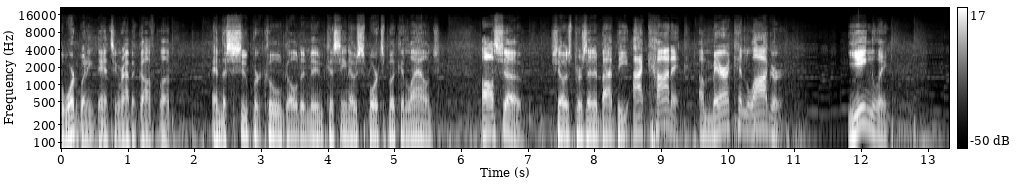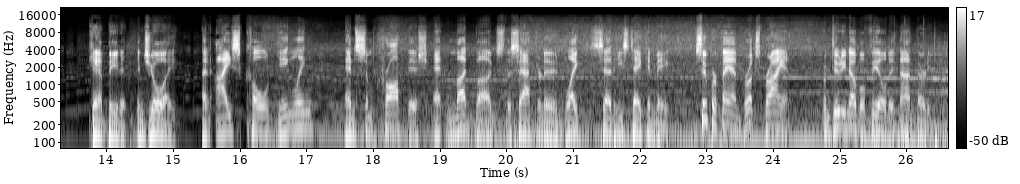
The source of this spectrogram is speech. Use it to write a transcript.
Award winning Dancing Rabbit Golf Club. And the super cool Golden Moon Casino Sportsbook and Lounge. Also, show is presented by the iconic American Lager, Yuengling. Can't beat it. Enjoy an ice cold Yuengling and some crawfish at Mudbugs this afternoon. Blake said he's taking me. Super fan Brooks Bryant from Dudy Noble Field at 930.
